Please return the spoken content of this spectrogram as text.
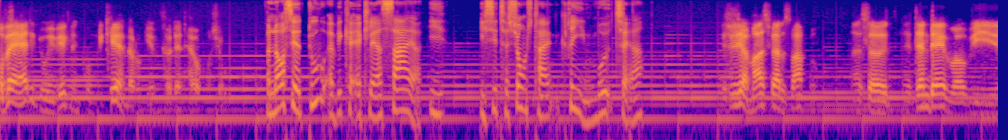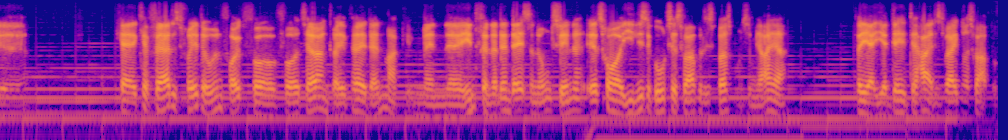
Og hvad er det, du i virkeligheden kommunikerer, når du gennemfører den her operation? Hvornår ser du, at vi kan erklære sejr i, i citationstegn, krigen mod terror? Det synes jeg er meget svært at svare på. Altså, den dag, hvor vi øh, kan, kan færdes frit og uden frygt for, for terrorangreb her i Danmark, men øh, indfinder den dag så nogensinde. Jeg tror, I er lige så gode til at svare på det spørgsmål, som jeg er. Så ja, ja det, det har jeg desværre ikke noget svar på.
